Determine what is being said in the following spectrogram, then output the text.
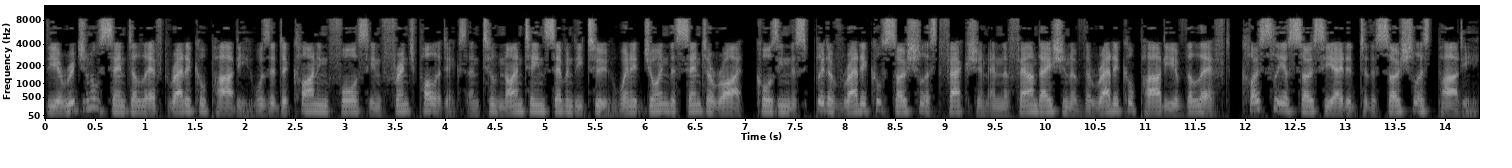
The original center-left Radical Party was a declining force in French politics until 1972 when it joined the center-right, causing the split of Radical Socialist faction and the foundation of the Radical Party of the Left, closely associated to the Socialist Party.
